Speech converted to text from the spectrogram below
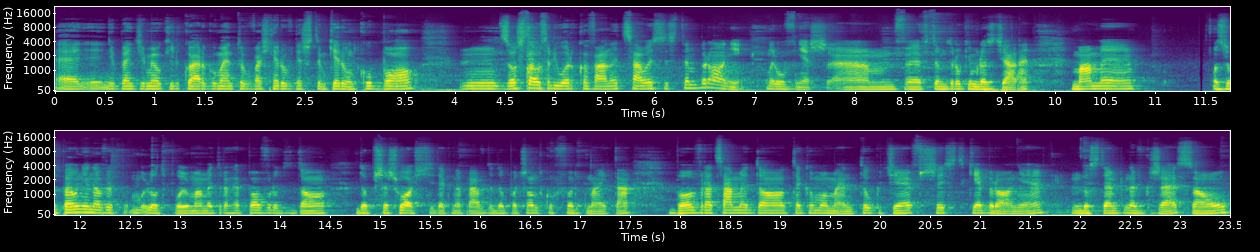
e, nie- będzie miał kilku argumentów właśnie również w tym kierunku, bo został zreworkowany cały system broni również w, w tym drugim rozdziale. Mamy zupełnie nowy loot pool, mamy trochę powrót do, do przeszłości tak naprawdę, do początków Fortnite'a, bo wracamy do tego momentu, gdzie wszystkie bronie dostępne w grze są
